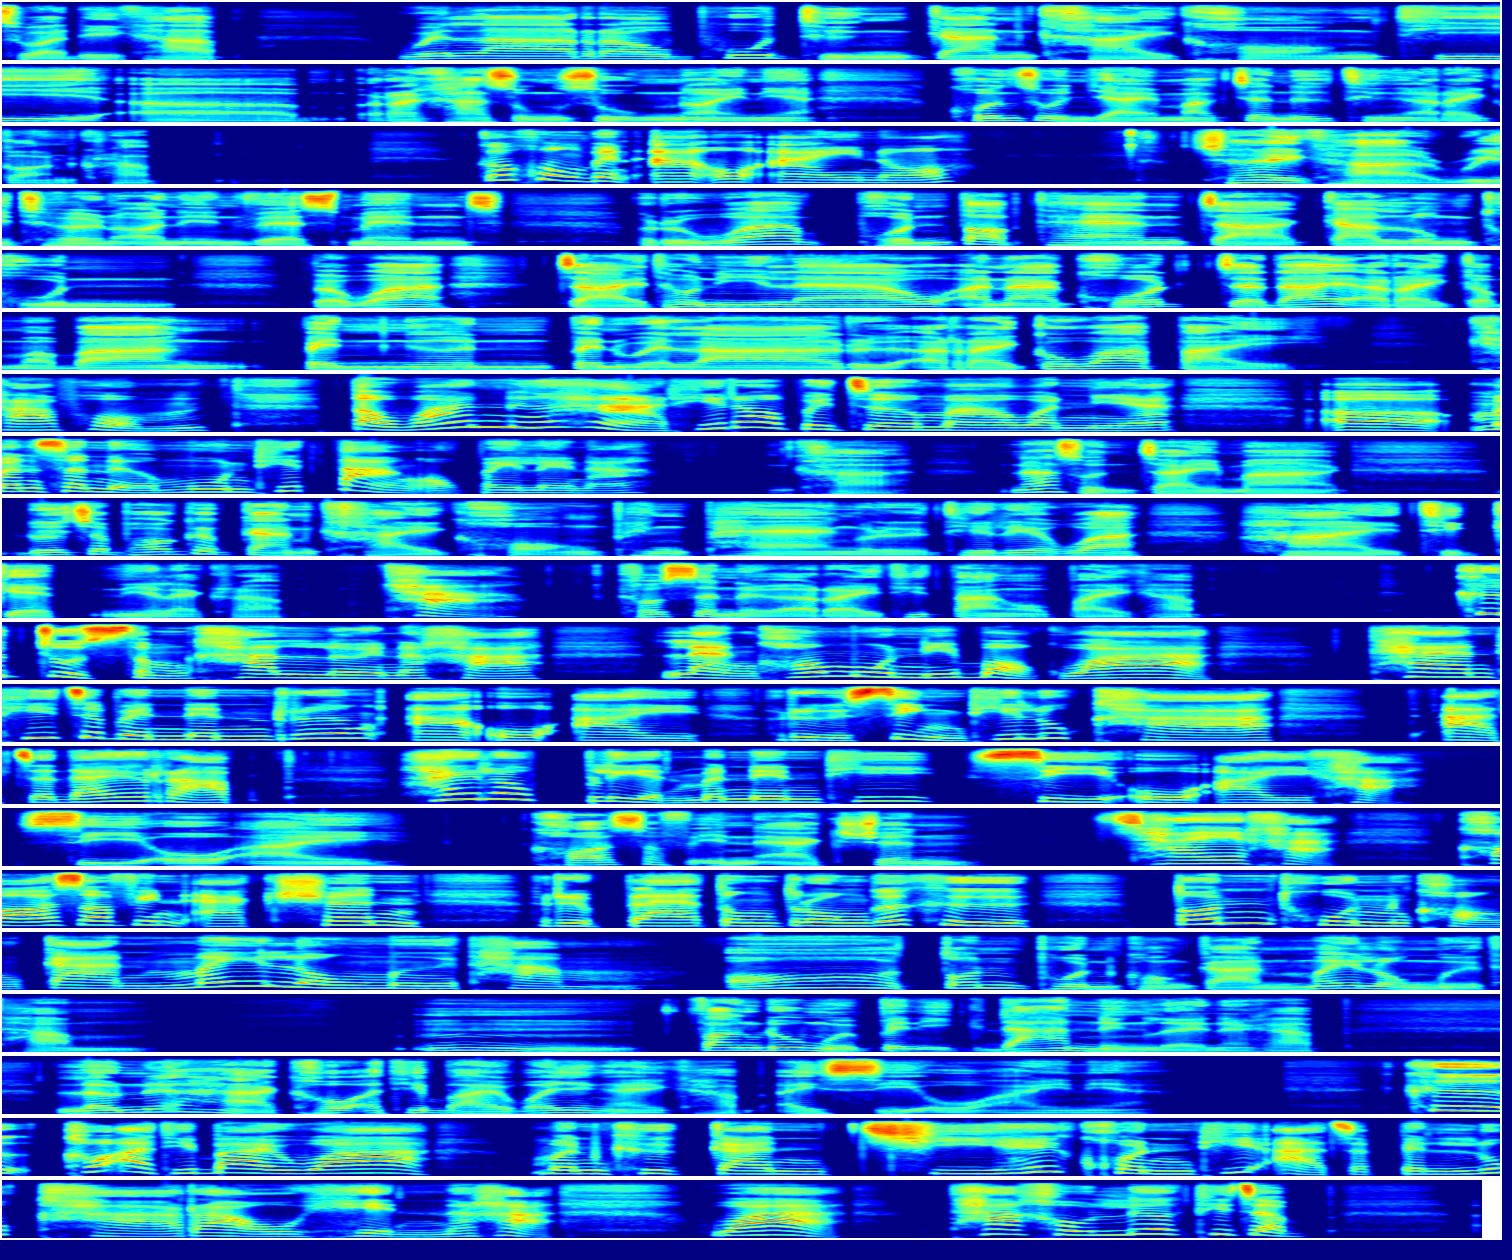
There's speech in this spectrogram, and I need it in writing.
สวัสดีครับ เวลาเราพูดถึงการขายของที่เอ่อราคาสูงๆหน่อยเนี่ย คนส่วนใหญ่มักจะนึกถึงอะไรก่อนครับ ก็คงเป็น ROI เนอะใช่ค่ะ return on investment หรือว่าผลตอบแทนจากการลงทุน แปลว่าจ่ายเท่านี้แล้ว อนาคตจะได้อะไรกลับมาบ้าง เป็นเงิน เป็นเวลา หรืออะไรก็ว่าไปครับผม แต่ว่าเนื้อหาที่เราไปเจอมาวันเนี้ยเอ่อ มันเสนอมูลที่ต่างออกไปเลยนะ ค่ะ น่าสนใจมาก โดยเฉพาะกับการขายของแพงๆ หรือที่เรียกว่า high ticket นี่แหละครับ ค่ะ เขาเสนออะไรที่ต่างออกไปครับ คือจุดสำคัญเลยนะคะ แหล่งข้อมูลนี้บอกว่า แทนที่จะเป็นเน้นเรื่อง ROI หรือสิ่งที่ลูกค้าอาจจะได้รับ ให้เราเปลี่ยนมาเน้นที่ COI ค่ะ COI cost of inaction ใช่ค่ะ cost of inaction หรือแปลตรงๆก็คือ ต้นทุนของการไม่ลงมือทำอ๋อ ต้นทุนของการไม่ลงมือทำอืม ฟังดูเหมือนเป็นอีกด้านหนึ่งเลยนะครับ แล้วเนื้อหาเขาอธิบายว่ายังไงครับไอ้ COI เนี่ย คือเขาอธิบายว่ามันคือการชี้ให้คนที่อาจจะเป็นลูกค้าเราเห็นนะคะ ว่าถ้าเขาเลือกที่จะ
